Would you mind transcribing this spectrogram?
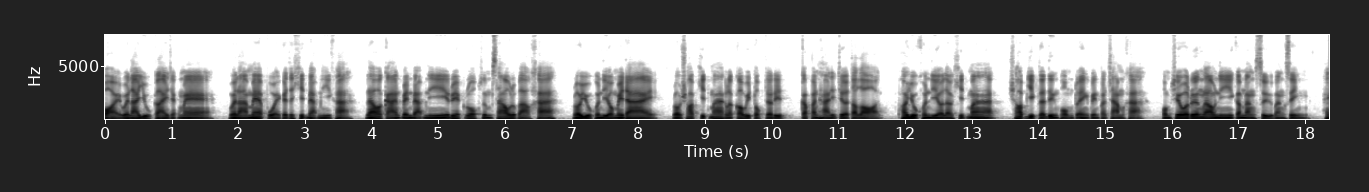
บ่อยๆ เวลาอยู่ไกลจากแม่ เวลาแม่ป่วยก็จะคิดแบบนี้ค่ะ แล้วอาการเป็นแบบนี้เรียกโรคซึมเศร้าหรือเปล่าคะ เราอยู่คนเดียวไม่ได้ เราชอบคิดมากแล้วก็วิตกจริตกับปัญหาที่เจอตลอด พออยู่คนเดียวแล้วคิดมาก ชอบหยิกและดึงผมตัวเองเป็นประจำค่ะ ผมเชื่อว่าเรื่องเล่านี้กำลังสื่อบางสิ่ง ให้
